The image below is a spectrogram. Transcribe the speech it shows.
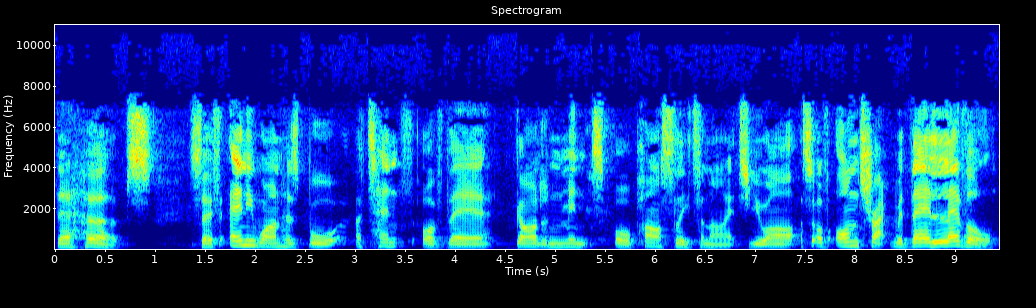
their herbs. So if anyone has bought a tenth of their garden mint or parsley tonight, you are sort of on track with their level.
